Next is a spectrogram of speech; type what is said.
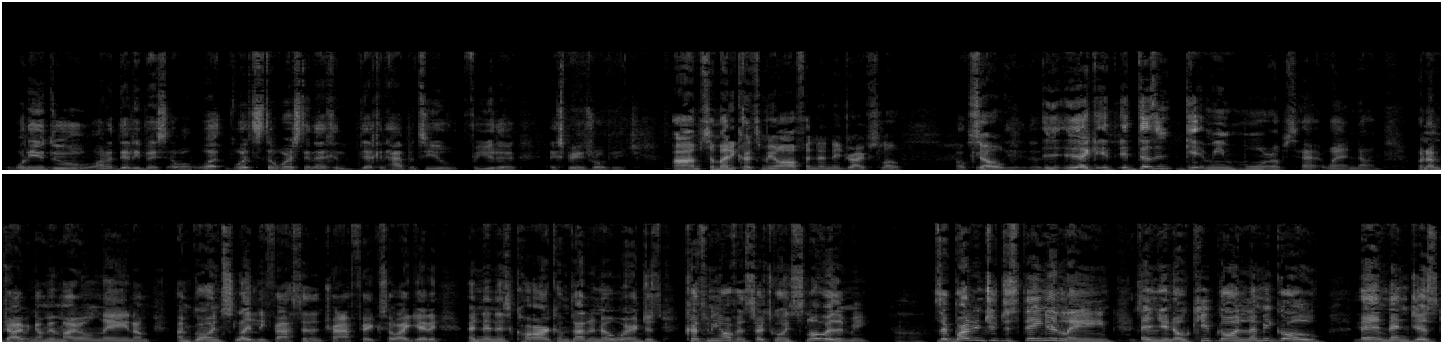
what do you do on a daily basis? What what's the worst thing that can that can happen to you for you to experience road rage? Um, somebody cuts me off and then they drive slow. Okay. So, yeah, that- i- i- like, it, it doesn't get me more upset when um when I'm driving. I'm in my own lane. I'm I'm going slightly faster than traffic, so I get it. And then this car comes out of nowhere and just cuts me off and starts going slower than me. Uh-huh. It's like, why didn't you just stay in your lane and you know keep going, let me go, Yep. and then just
